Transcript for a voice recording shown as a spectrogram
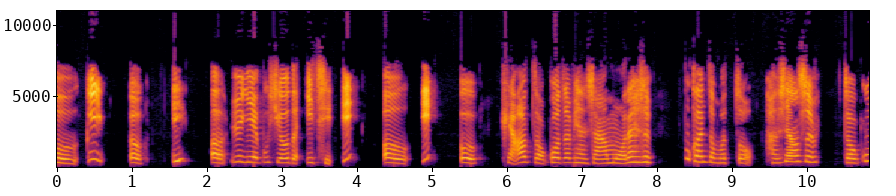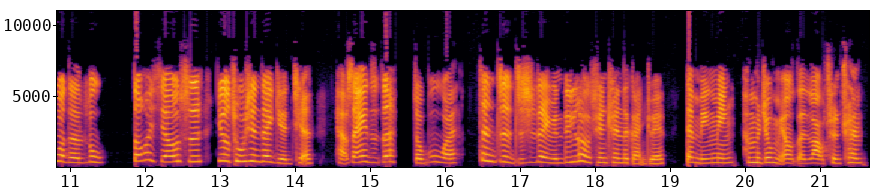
一二一二一二，日夜不休的一起一二一二，想要走过这片沙漠，但是不管怎么走，好像是走过的路。都会消失，又出现在眼前，好像一直在走不完，甚至只是在原地绕圈圈的感觉。但明明他们就没有在绕圈圈，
